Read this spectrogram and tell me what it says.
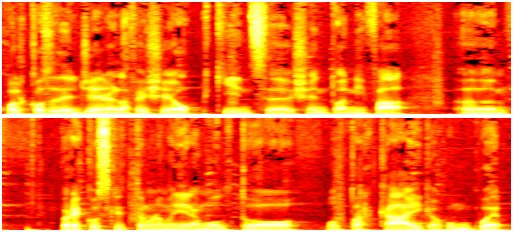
qualcosa del genere la fece Hopkins cento anni fa, eh, però ecco scritto in una maniera molto, molto arcaica, comunque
